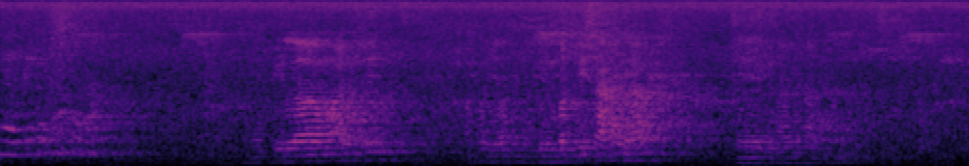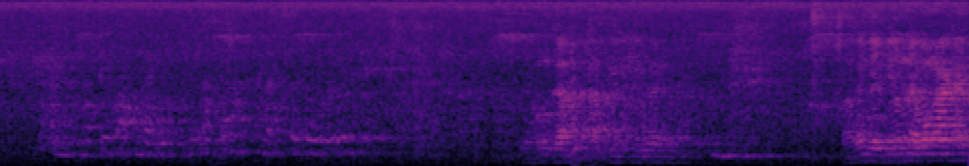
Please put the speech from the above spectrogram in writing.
Ya, pilih apa? Ini film apa sih? Apa ya? Film perpisahan ya? Eh, kenapa-kenapa. Tapi kok nggak ini apa? Nggak seru. Ya enggak, tapi gimana? Soalnya dia bilang mau ngangkat.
